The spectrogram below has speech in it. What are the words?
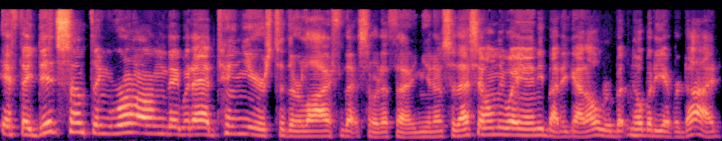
if they did something wrong, they would add 10 years to their life, that sort of thing, you know. So that's the only way anybody got older, but nobody ever died.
